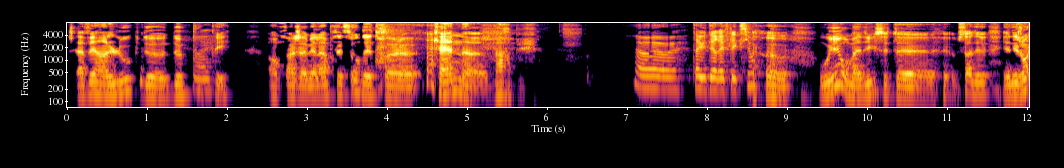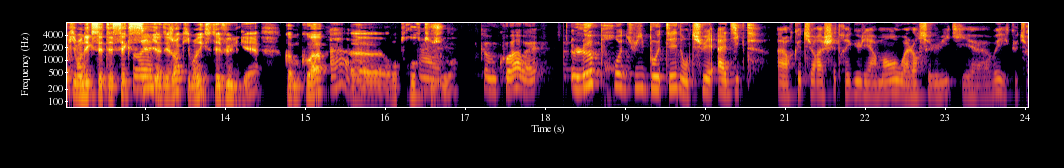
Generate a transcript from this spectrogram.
j'avais un look de de Ouais. poupée. Enfin, j'avais l'impression d'être, heu, Ken, heu, barbu. Ah ouais, ouais. Tu as eu des réflexions? Oui, on m'a dit que c'était ça dé il y a des gens qui m'ont dit que c'était sexy, il y a des gens qui m'ont dit que c'était vulgaire. Comme quoi, Ah! on trouve Ouais. toujours. Comme quoi, ouais. Le produit beauté dont tu es addict, alors que tu rachètes régulièrement ou alors celui qui, heu, oui, que tu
